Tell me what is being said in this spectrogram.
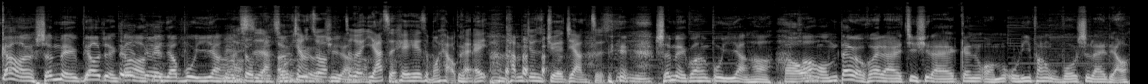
刚好审美标准刚好跟人家不一样啊。是啊，我们想说这个牙齿黑黑怎么好看？哎，他们就是觉得这样子，审美观不一样哈。好，我们待会回来继续来跟我们伍立芳伍博士来聊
